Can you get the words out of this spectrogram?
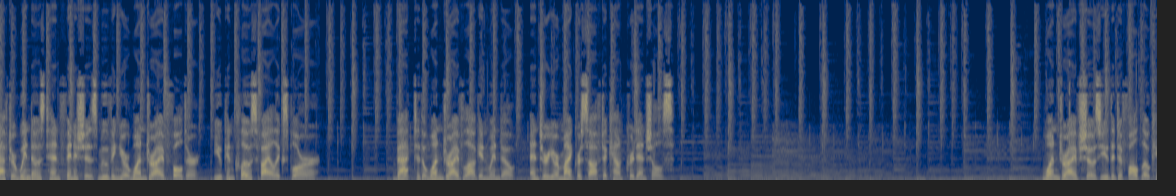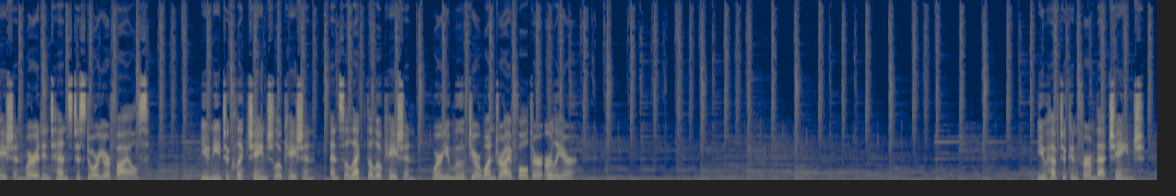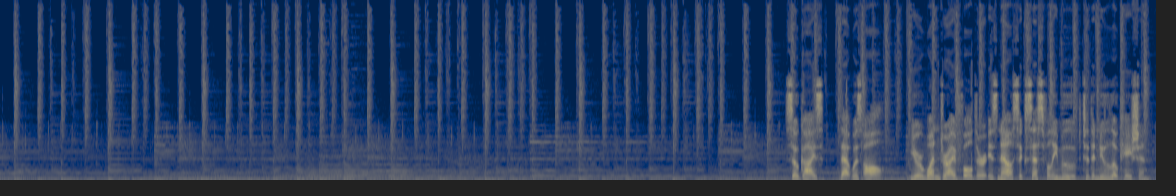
After Windows 10 finishes moving your OneDrive folder, you can close File Explorer. Back to the OneDrive login window, enter your Microsoft account credentials. OneDrive shows you the default location where it intends to store your files. You need to click Change Location, and select the location where you moved your OneDrive folder earlier. You have to confirm that change. So guys, that was all. Your OneDrive folder is now successfully moved to the new location.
